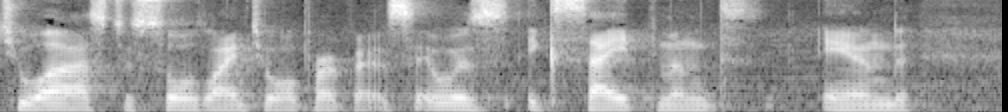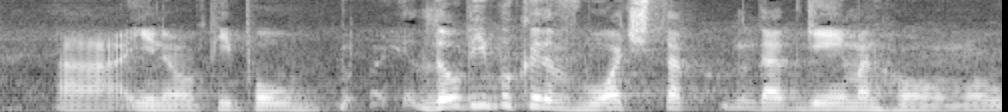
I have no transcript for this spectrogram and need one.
to us, to Saltline, to All Purpose, it was excitement and uh, you know people. Though people could have watched that that game at home or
